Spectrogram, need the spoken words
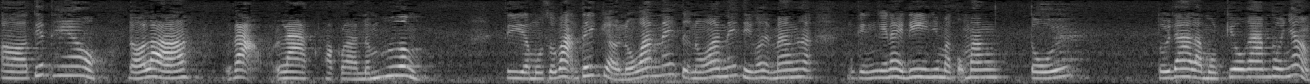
À, tiếp theo đó là gạo lạc hoặc là nấm hương thì à, một số bạn thích kiểu nấu ăn ấy tự nấu ăn ấy thì có thể mang một cái cái này đi nhưng mà cũng mang tối tối đa là một kg thôi nhá.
